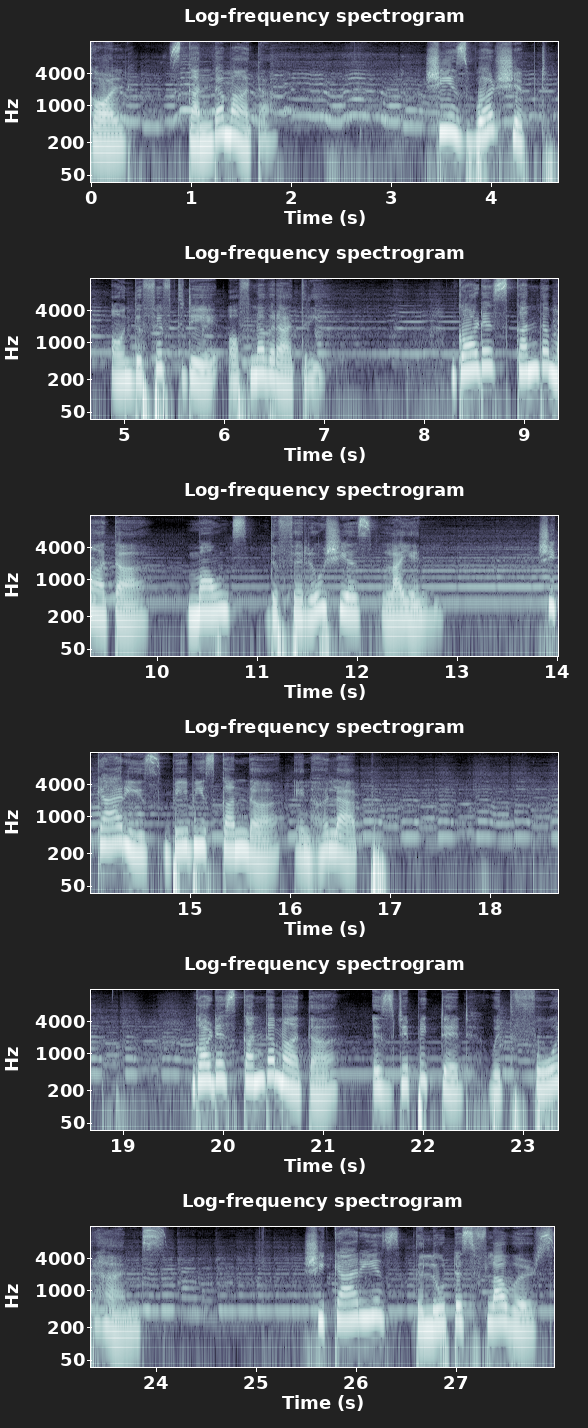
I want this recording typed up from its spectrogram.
called Skandamata. She is worshipped on the fifth day of Navaratri. Goddess Skandamata mounts the ferocious lion. She carries baby Skanda in her lap. Goddess Skandamata is depicted with four hands. She carries the lotus flowers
